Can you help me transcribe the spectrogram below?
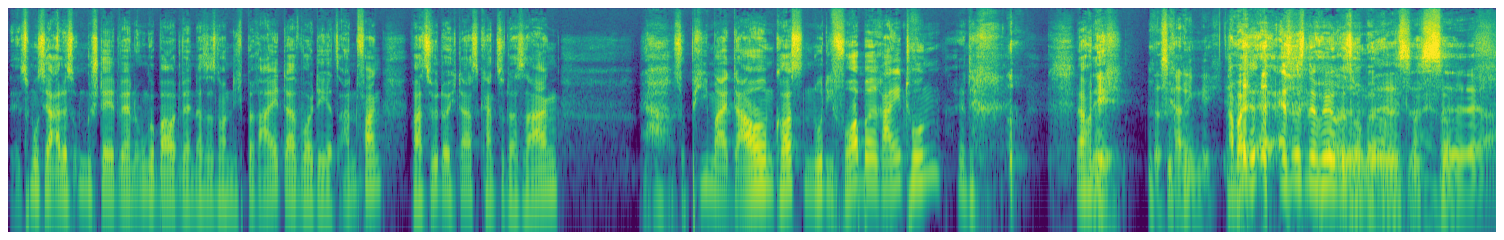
es muss ja alles umgestellt werden, umgebaut werden. Das ist noch nicht bereit. Da wollt ihr jetzt anfangen. Was wird euch das? Kannst du das sagen? Ja, so Pi mal Daumen kosten nur die Vorbereitung. noch nicht. Das kann ich nicht. Aber äh, es ist eine höhere Summe. Äh, es ist, ja. äh, ja.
